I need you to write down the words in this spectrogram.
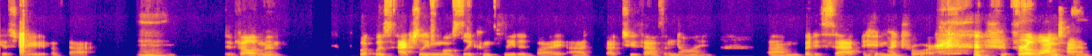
history of that mm. development. The book was actually mostly completed by uh, about 2009. Um, but it sat in my drawer for a long time.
